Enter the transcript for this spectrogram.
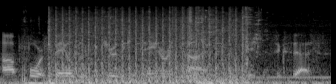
OPFOR failed to secure the container in time. Mission success.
